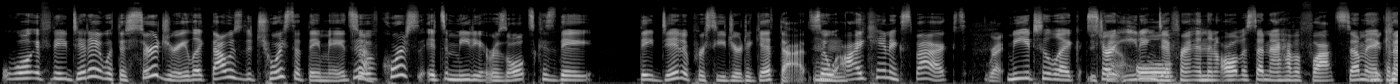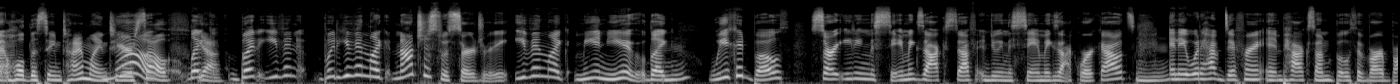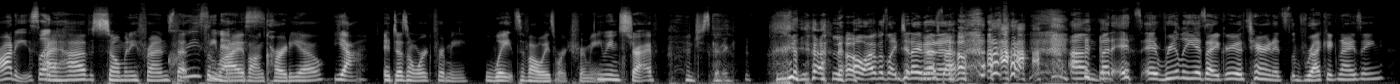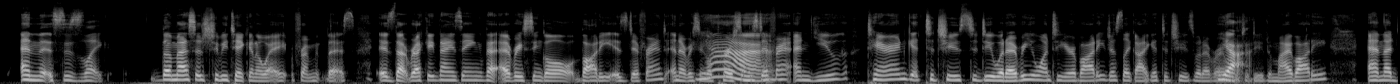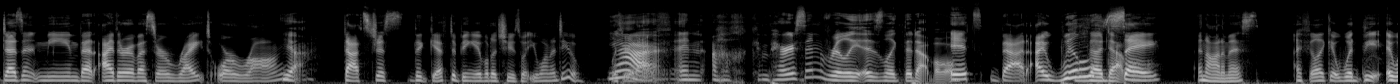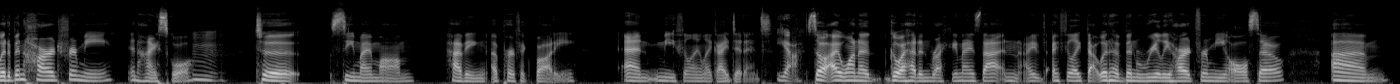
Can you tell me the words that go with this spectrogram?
Well, if they did it with the surgery, like that was the choice that they made. So Yeah. of course it's immediate results because they they did a procedure to get that. So I can't expect Mm-hmm. Right. me to like You start can't hold- different and then all of a sudden I have a flat stomach. you can't hold the same timeline to no, yourself Like, yeah but even, but even like not just with surgery, even like me and you, like Mm-hmm. We could both start eating the same exact stuff and doing the same exact workouts, Mm-hmm. and it would have different impacts on both of our bodies. Like, i have so many friends that thrive on cardio yeah, it doesn't work for me weights have always worked for me you mean strive? I'm just kidding. Yeah, no. Oh, I was like, did I mess up? um, but it's it really is. I agree with Taryn. It's recognizing, and this is like the message to be taken away from this is that recognizing that every single body is different and every single person is different and you Taryn get to choose to do whatever you want to your body just like I get to choose whatever I want to do to my body and that doesn't mean that either of us are right or wrong Yeah. that's just the gift of being able to choose what you want to do with your Yeah. And ugh, comparison really is like the devil. It's bad. I will say, anonymous. I feel like it would be. It would have been hard for me in high school Mm. to see my mom having a perfect body and me feeling like I didn't. Yeah. So I want to go ahead and recognize that, and I I feel like that would have been really hard for me also. Um,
